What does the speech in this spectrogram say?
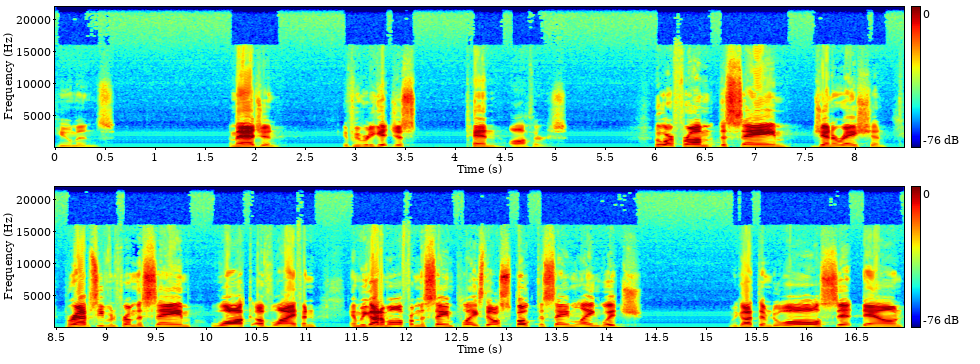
humans. Imagine if we were to get just 10 authors who are from the same generation, perhaps even from the same walk of life, and, and we got them all from the same place. They all spoke the same language. We got them to all sit down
